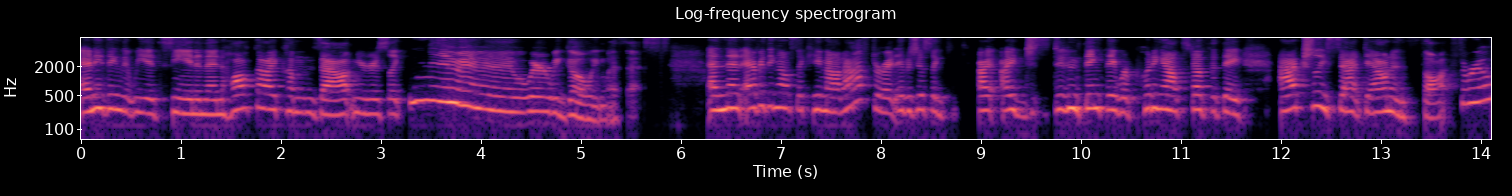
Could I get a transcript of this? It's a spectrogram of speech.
anything that we had seen. And then Hawkeye comes out, and you're just like, where are we going with this? And then everything else that came out after it, it was just like, I, I just didn't think they were putting out stuff that they actually sat down and thought through.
